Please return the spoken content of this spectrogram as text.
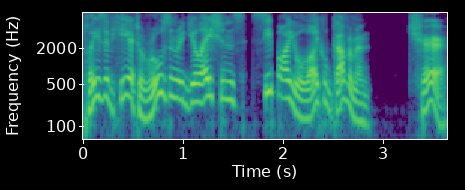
Please adhere to rules and regulations set by your local government. Sure.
